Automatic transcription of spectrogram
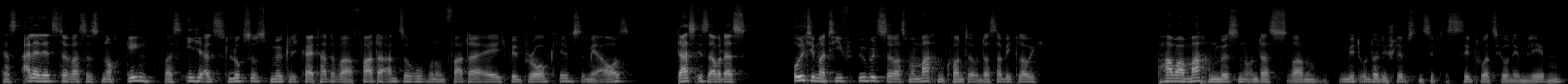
das allerletzte, was es noch ging, was ich als Luxusmöglichkeit hatte, war Vater anzurufen und Vater, ey, ich bin broke, hilfst du mir aus. Das ist aber das ultimativ übelste, was man machen konnte. Und das habe ich, glaube ich, paar Mal machen müssen. Und das waren mitunter die schlimmsten Situationen im Leben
